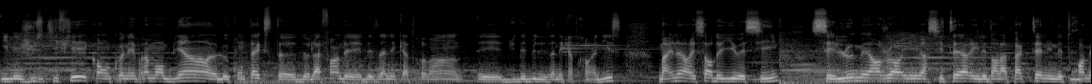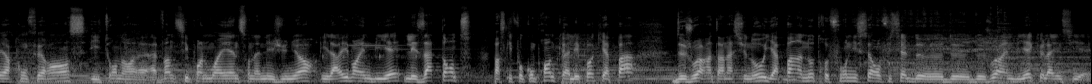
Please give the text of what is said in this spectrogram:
il est justifié quand on connaît vraiment bien le contexte de la fin des, années 80 et du début des années 90. Miner, il sort de USC, c'est le meilleur joueur universitaire, il est dans la Pac-10, une des trois meilleures conférences, il tourne à 26 points de moyenne son année junior, il arrive en NBA, les attentes, parce qu'il faut comprendre qu'à l'époque, il n'y a pas de joueurs internationaux, il n'y a pas un autre fournisseur officiel de, de- de joueurs NBA que la NCAA.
